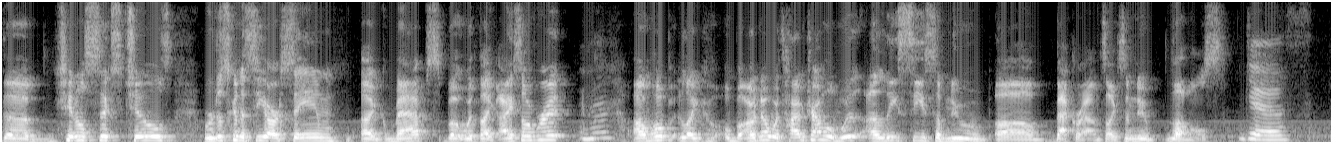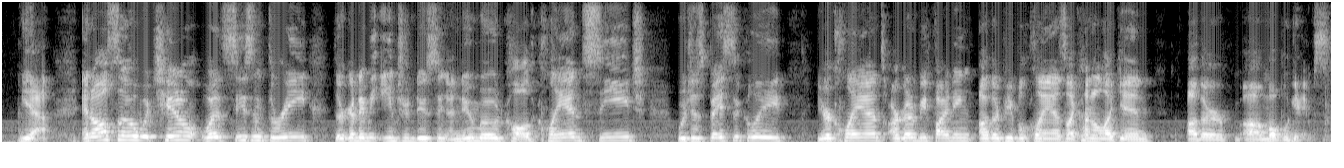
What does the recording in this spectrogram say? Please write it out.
the Channel Six chills, we're just gonna see our same like maps, but with like ice over it. Mhm. I'm hoping like I know with time travel, we'll at least see some new uh, backgrounds, like some new levels. Yes. Yeah, and also with channel with season three, they're going to be introducing a new mode called Clan Siege, which is basically your clans are going to be fighting other people's clans, like kind of like in other uh, mobile games.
